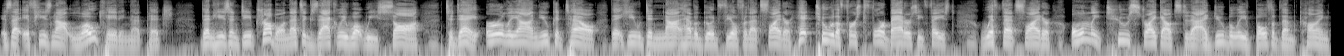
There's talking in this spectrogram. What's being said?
is that if he's not locating that pitch, then he's in deep trouble. And that's exactly what we saw today. Early on, you could tell that he did not have a good feel for that slider. Hit two of the first four batters he faced with that slider. Only two strikeouts today. I do believe both of them coming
